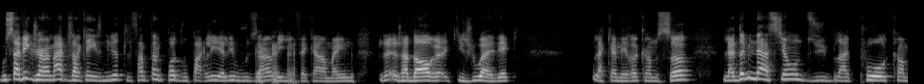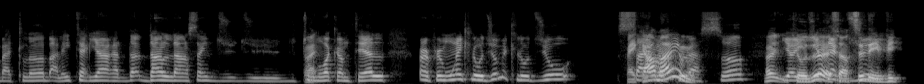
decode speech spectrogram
Vous savez que j'ai un match dans 15 minutes, ça me tente pas de vous parler, allez-vous-en, mais il fait quand même. J'adore euh, qu'il joue avec la caméra comme ça. La domination du Blackpool Combat Club à l'intérieur, dans l'enceinte du, du- du tournoi comme tel. Un peu moins Claudio, mais Claudio Mais quand même. peu à ça. Ouais, Il a- Claudio il a sorti des vic-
